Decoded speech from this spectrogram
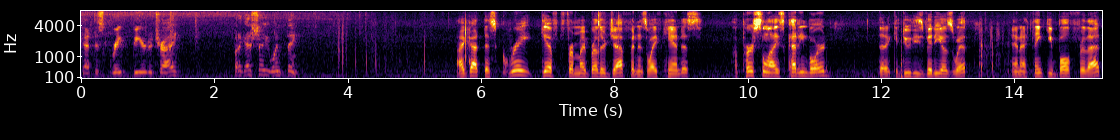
Got this great beer to try. But I gotta show you one thing. I got this great gift from my brother Jeff and his wife Candace. A personalized cutting board that I could do these videos with. And I thank you both for that.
